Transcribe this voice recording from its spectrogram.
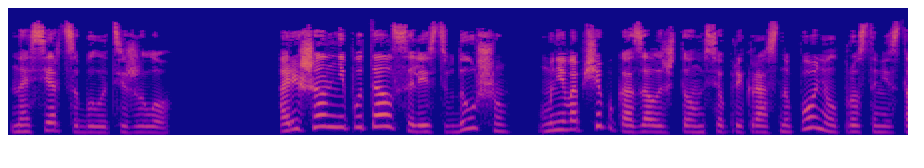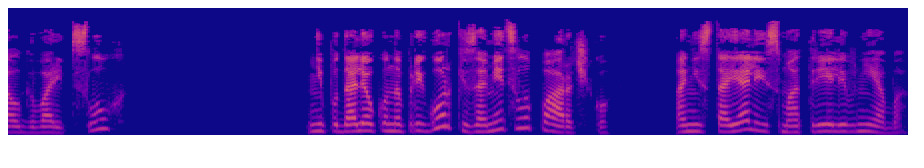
На сердце было тяжело. Аришан не пытался лезть в душу. Мне вообще показалось, что он все прекрасно понял, просто не стал говорить вслух. Неподалеку на пригорке заметила парочку. Они стояли и смотрели в небо.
